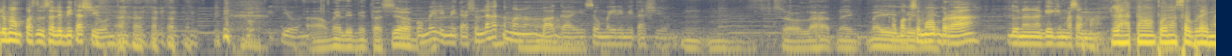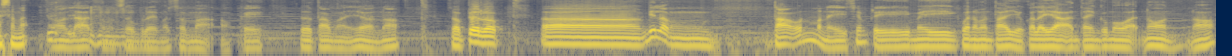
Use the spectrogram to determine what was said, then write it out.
lumampas doon sa limitasyon. yun. Ah, may limitasyon. Opo, may limitasyon. Lahat naman ng bagay, so may limitasyon. Mm-mm. So lahat may may Kapag limit. sumobra, doon na nagiging masama. Lahat naman po ng sobra ay masama. Oh, lahat ng sobra ay masama. Okay. So tama 'yon, no? So pero ah, bilang taon man eh, siyempre may kuha naman tayo, kalayaan tayong gumawa noon, no?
